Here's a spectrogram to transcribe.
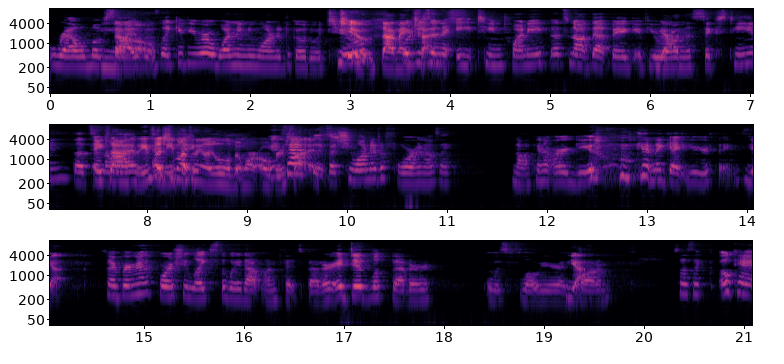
realm of No. sizes. Like if you were a one and you wanted to go to a two, Two, that makes which is an 18, 20, that's not that big. If you were Yeah. on the 16, that's Exactly. Not And so she wants something like a little bit more oversized. Exactly, but she wanted a four, and I was like, not gonna argue. I'm gonna get you your things. Yeah. So I bring her the four. She likes the way that one fits better. It did look better. It was flowier at Yeah. the bottom. So I was like, okay.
